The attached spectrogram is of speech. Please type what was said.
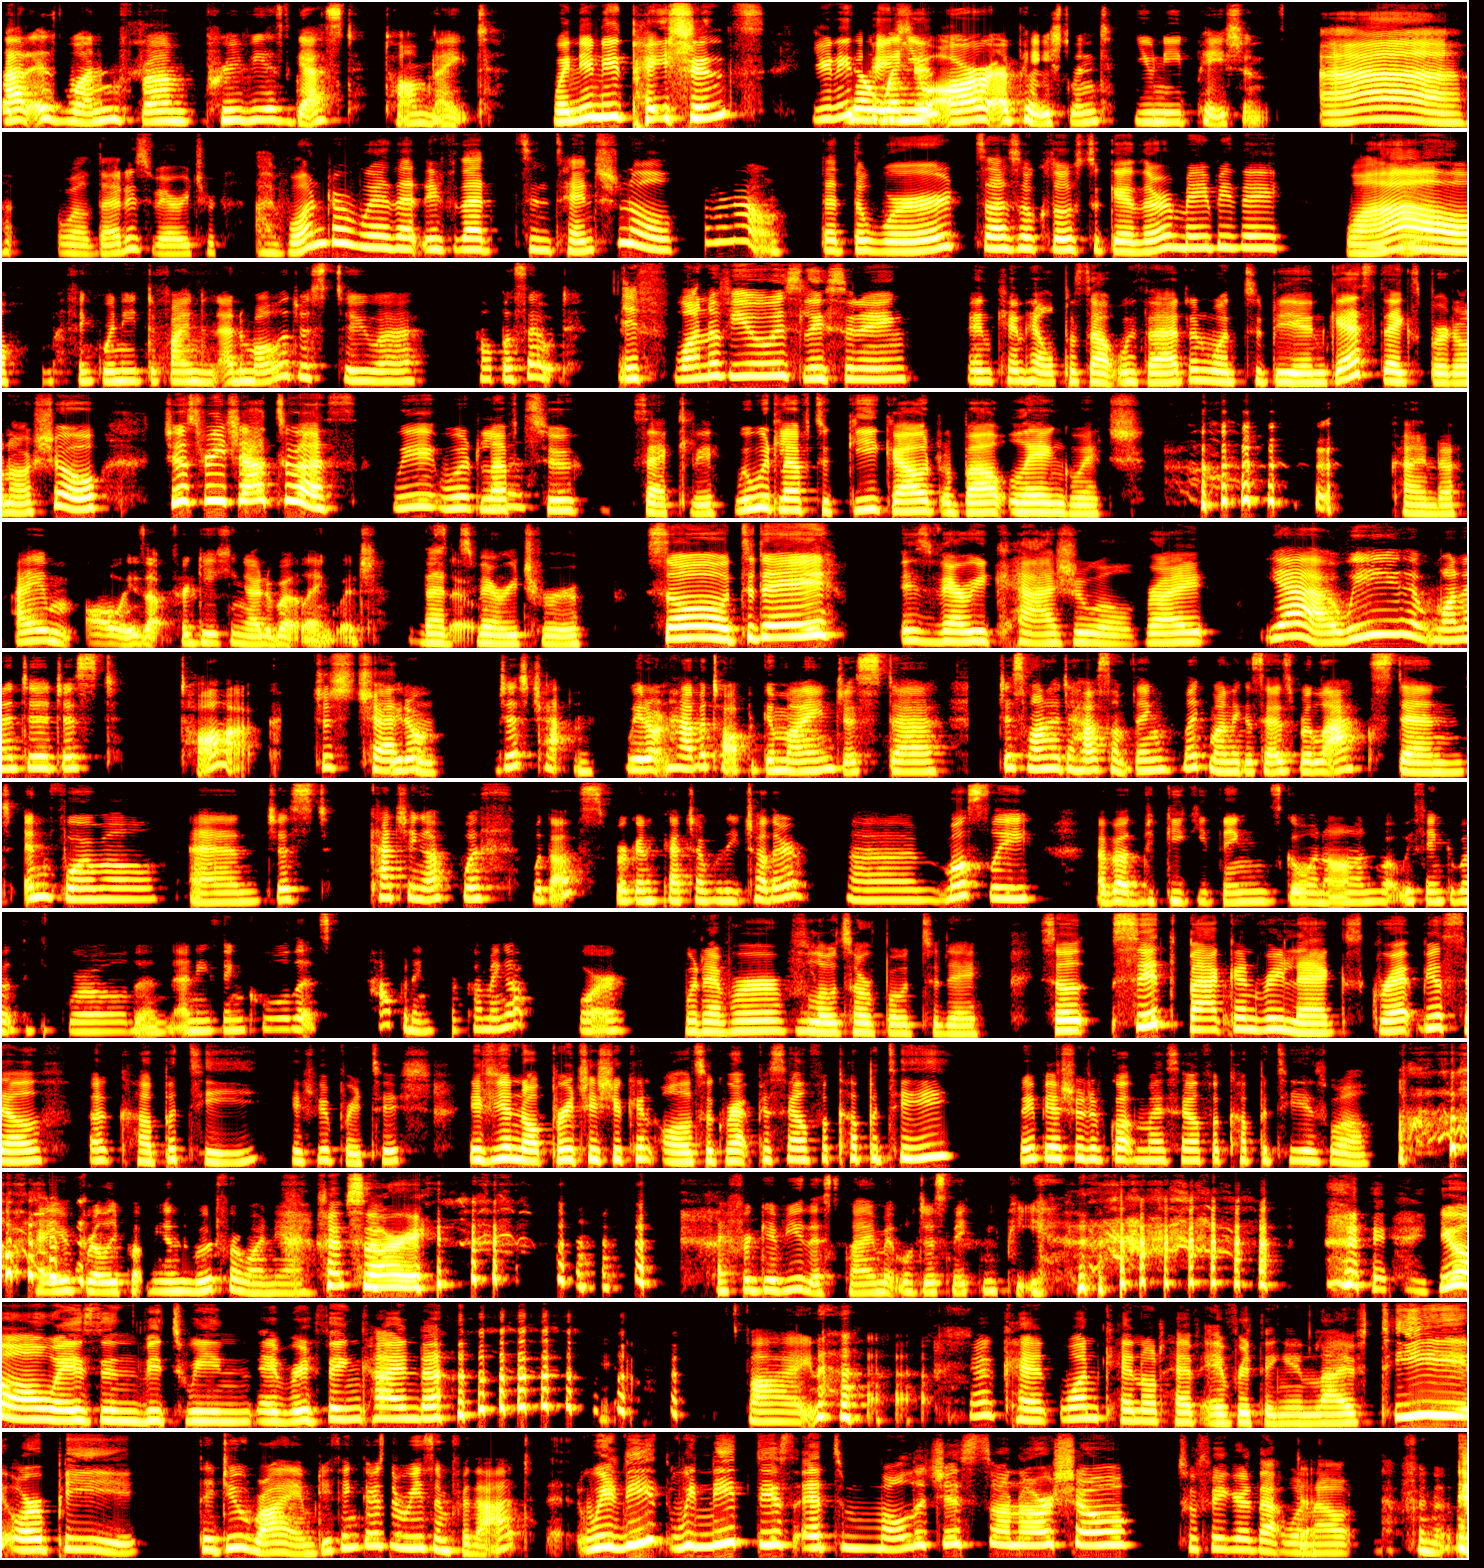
That is one from previous guest tom knight. When you need patience you need no, patience? when you are a patient, you need patience. Ah, well, that is very true. I wonder where that if that's intentional. I don't know. That the words are so close together. Maybe they. Wow. I think we need to find an etymologist to uh, help us out. If one of you is listening and can help us out with that and want to be a guest expert on our show, just reach out to us. We would love to Exactly. We would love to geek out about language. kind of. I'm always up for geeking out about language. That's so. very true. So today is very casual, right? Yeah, we wanted to just talk. Just chat. We don't just chatting. We don't have a topic in mind, just uh just wanted to have something, like Monika says, relaxed and informal and just catching up with with us. We're going to catch up with each other, um, mostly about the geeky things going on, what we think about the geek world, and anything cool that's happening or coming up, or whatever floats our boat today. So sit back and relax. Grab yourself a cup of tea if you're British. If you're not British, you can also grab yourself a cup of tea. Maybe I should have gotten myself a cup of tea as well. yeah, you've really put me in the mood for one, yeah. I'm sorry. I forgive you this time. It will just make me pee. You're always in between everything, kinda. yeah, it's fine. you can one cannot have everything in life. Tea or pee. They do rhyme. Do you think there's a reason for that? Eh, we need we need these etymologists on our show to figure that one De- out. Definitely.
